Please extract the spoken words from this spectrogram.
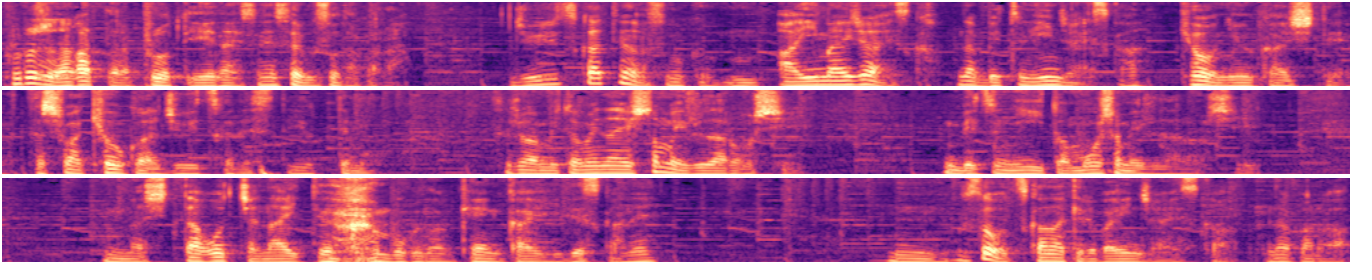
プロじゃなかったらプロって言えないですね。それ嘘だから。充実家っていうのはすごく曖昧じゃないですか。か別にいいんじゃないですか。今日入会して、私は今日から充実家ですって言っても、それは認めない人もいるだろうし、別にいいと思う人もいるだろうし、まあ、知ったこっちゃないっていうのが僕の見解ですかね。うん、嘘をつかなければいいんじゃないですか。だから、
